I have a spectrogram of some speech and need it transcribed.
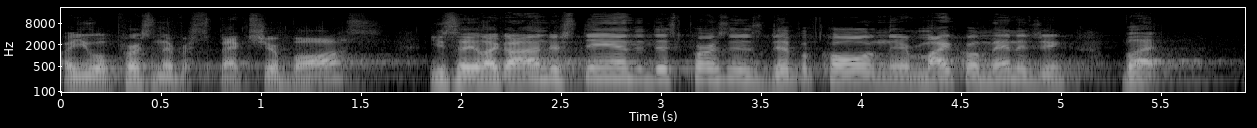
Are you a person that respects your boss? You say, like, I understand that this person is difficult and they're micromanaging, but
